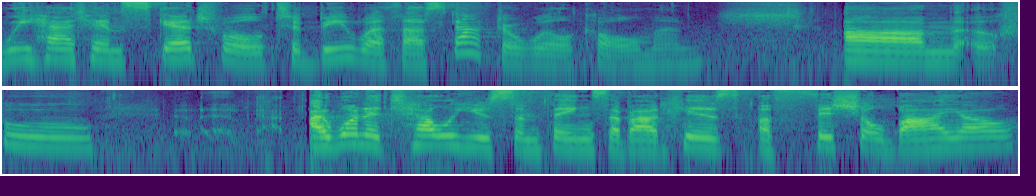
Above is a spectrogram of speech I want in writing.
we had him scheduled to be with us, Dr. Will Coleman, um, who I want to tell you some things about his official bio.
